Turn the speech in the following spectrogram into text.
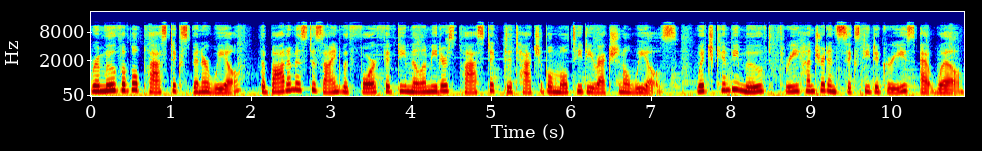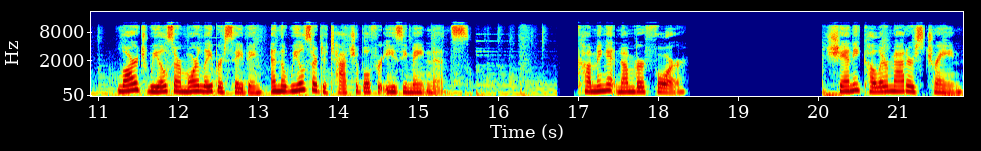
Removable plastic spinner wheel, the bottom is designed with 450mm plastic detachable multi-directional wheels, which can be moved 360 degrees at will. Large wheels are more labor-saving and the wheels are detachable for easy maintenance. Coming at number 4. Shany Color Matters Train.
